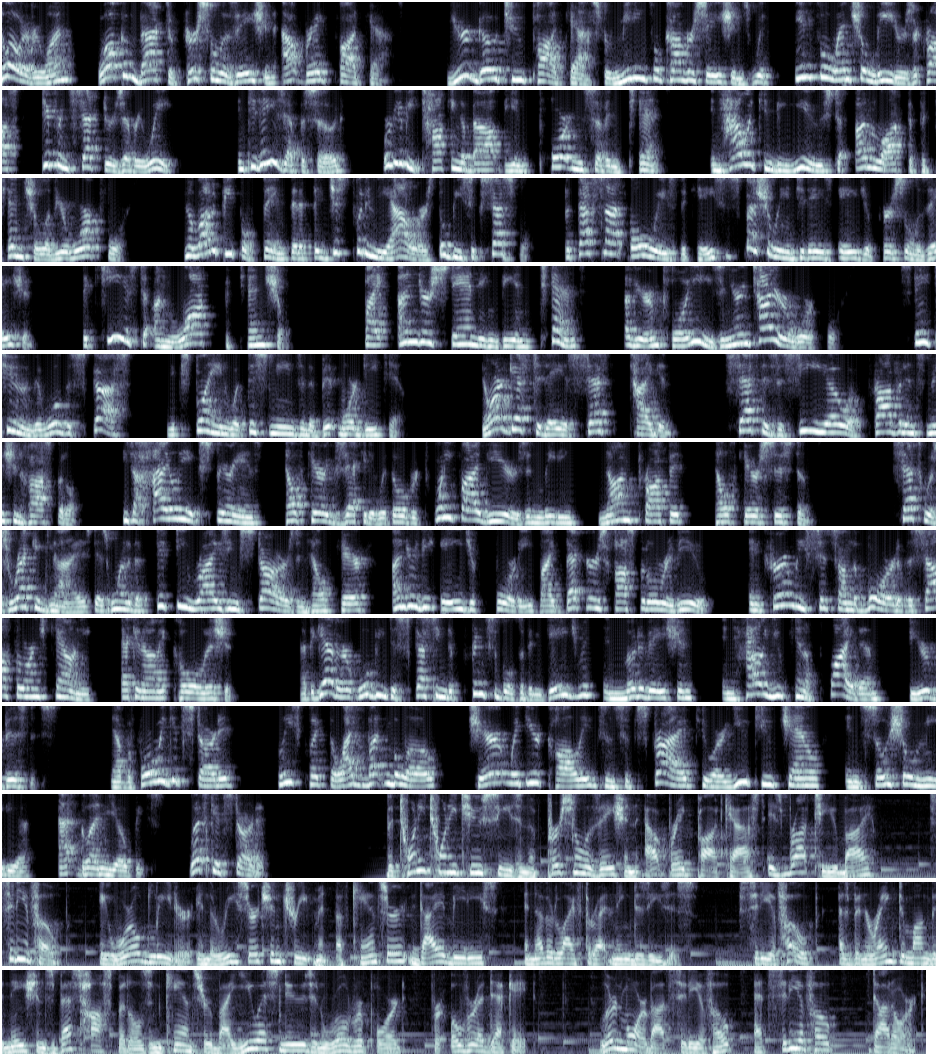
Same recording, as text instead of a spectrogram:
Hello, everyone. Welcome back to Personalization Outbreak Podcast, your go to podcast for meaningful conversations with influential leaders across different sectors every week. In today's episode, we're going to be talking about the importance of intent and how it can be used to unlock the potential of your workforce. Know, a lot of people think that if they just put in the hours, they'll be successful, but that's not always the case, especially in today's age of personalization. The key is to unlock potential by understanding the intent of your employees and your entire workforce. Stay tuned and we'll discuss and explain what this means in a bit more detail. Now, our guest today is Seth Teigen. Seth is the CEO of Providence Mission Hospital. He's a highly experienced healthcare executive with over 25 years in leading nonprofit healthcare systems. Seth was recognized as one of the 50 rising stars in healthcare under the age of 40 by Becker's Hospital Review and currently sits on the board of the South Orange County Economic Coalition. Now, together, we'll be discussing the principles of engagement and motivation and how you can apply them to your business. Now, before we get started, please click the like button below, share it with your colleagues, and subscribe to our YouTube channel and social media at Glenn Llopis. Let's get started. The 2022 season of Personalization Outbreak Podcast is brought to you by City of Hope, a world leader in the research and treatment of cancer, diabetes, and other life threatening diseases. City of Hope has been ranked among the nation's best hospitals in cancer by U.S. News and World Report for over a decade. Learn more about City of Hope at cityofhope.org.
